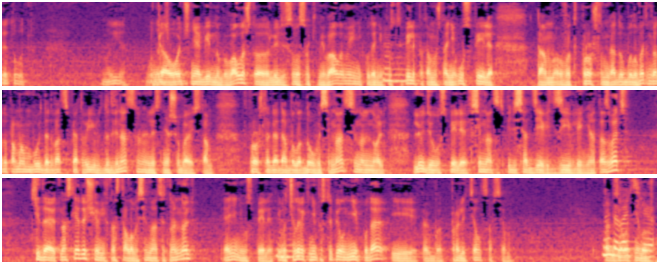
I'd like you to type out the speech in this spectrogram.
это вот. Ну и вот да, очень обидно бывало, что люди с высокими баллами никуда не поступили, mm-hmm. потому что они успели. Там вот в прошлом году было, в этом году, по-моему, будет до 25 июля, до 12.00, если не ошибаюсь, там в прошлые года было до 18.00. Люди успели в 17.59 заявление отозвать, кидают на следующее, у них настало 18.00, и они не успели. И mm-hmm. вот человек не поступил никуда и как бы пролетел совсем. Ну, так давайте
